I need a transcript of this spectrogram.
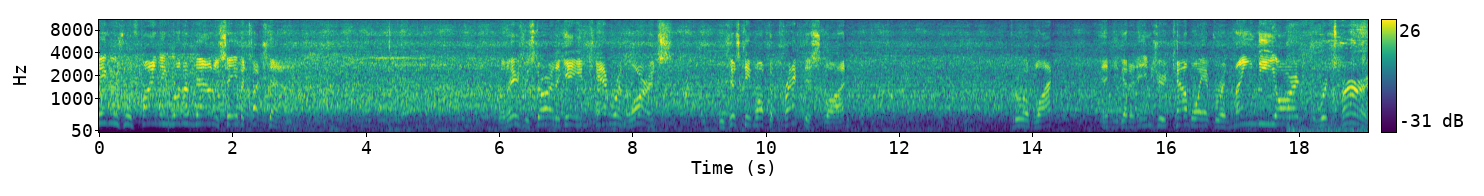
Biggers will finally run him down to save a touchdown. Well, there's your star of the game, Cameron Lawrence, who just came off the practice squad. Threw a block, and you got an injured Cowboy after a 90-yard return.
